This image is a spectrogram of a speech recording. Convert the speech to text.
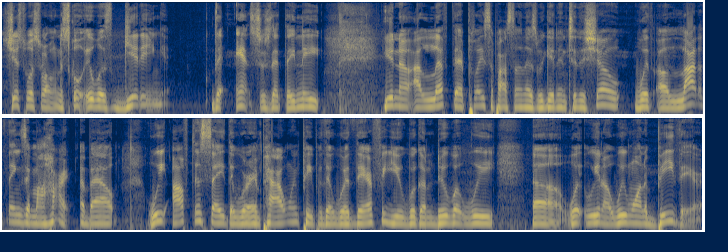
just what's wrong in the school, it was getting the answers that they need. You know, I left that place, Apostle, and as we get into the show, with a lot of things in my heart about we often say that we're empowering people, that we're there for you, we're going to do what we, uh, you know, we want to be there,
